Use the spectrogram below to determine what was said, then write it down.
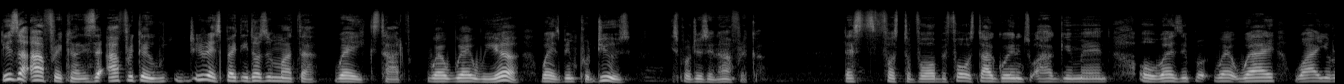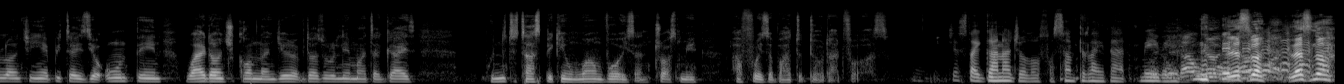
These are Africans. It's the Africa. Irrespect, it doesn't matter where it start, where where we are, where it's been produced. It's produced in Africa. Let's first of all, before we start going into argument, oh, where's it? Where, why, why are you launching here, Peter? Is your own thing. Why don't you come Nigeria? It doesn't really matter, guys. We need to start speaking in one voice, and trust me, Aphro is about to do that for us. Just like Ghana Jollof or something like that, maybe. let's not let's not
